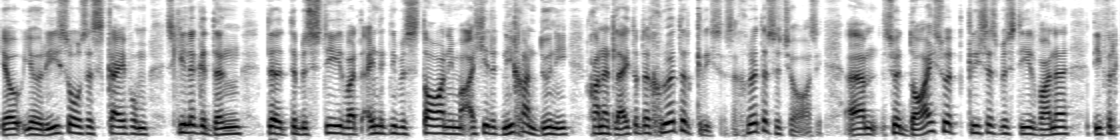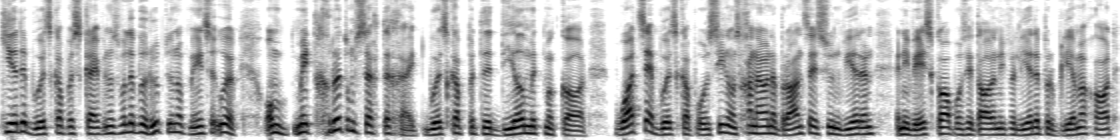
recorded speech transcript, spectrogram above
jou jou resources skuif om skielik 'n ding te te bestuur wat eintlik nie bestaan nie, maar as jy dit nie gaan doen nie, gaan dit lei tot 'n groter krisis, 'n groter situasie. Ehm um, so daai soort krisisbestuur wanneer die verkeerde boodskappe skuif en ons wil 'n beroep doen op mense ook om met groot omsigtigheid boodskappe te deel met mekaar. WhatsApp boodskappe. Ons sien ons gaan nou in 'n brandseisoen weer in in die Wes-Kaap. Ons het al in die verlede probleme gehad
